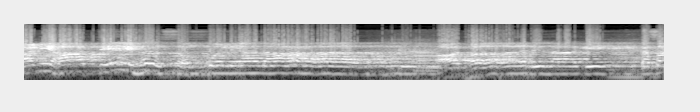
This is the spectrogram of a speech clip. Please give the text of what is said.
आणि हा देह संपण्याला आधार लागे कसा?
